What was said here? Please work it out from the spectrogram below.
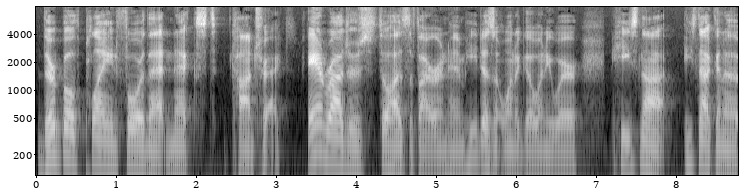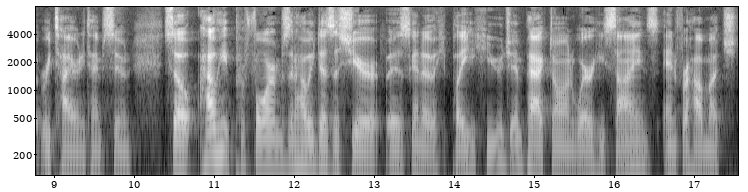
they're both playing for that next contract. Aaron Rodgers still has the fire in him. He doesn't want to go anywhere. He's not he's not going to retire anytime soon. So, how he performs and how he does this year is going to play huge impact on where he signs and for how much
